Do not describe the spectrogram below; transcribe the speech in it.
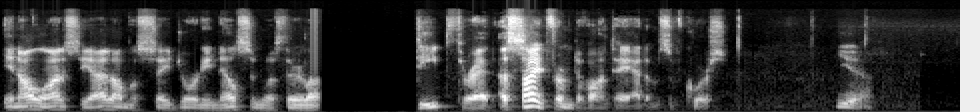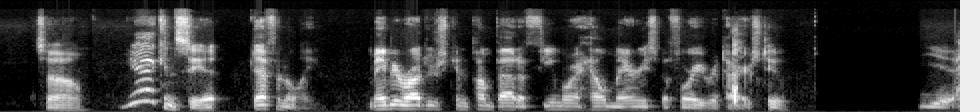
In all honesty, I'd almost say Jordy Nelson was their like, deep threat, aside from Davante Adams, of course. Yeah, So yeah, I can see it definitely. Maybe Rodgers can pump out a few more hail marys before he retires too. yeah,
